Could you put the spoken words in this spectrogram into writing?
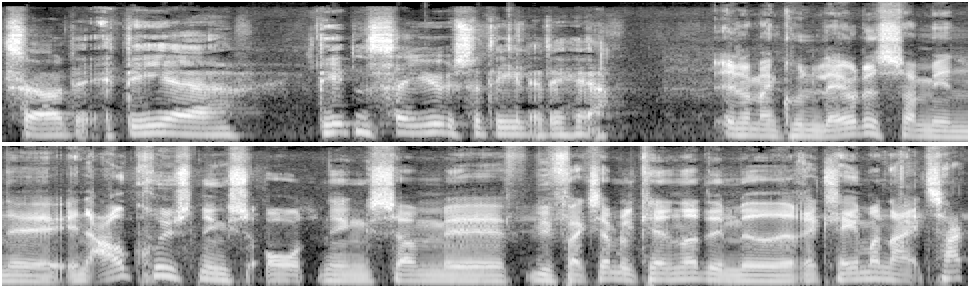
Så det, det, er, det er den seriøse del af det her eller man kunne lave det som en, øh, en afkrydsningsordning, som øh, vi for eksempel kender det med reklamer nej tak,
